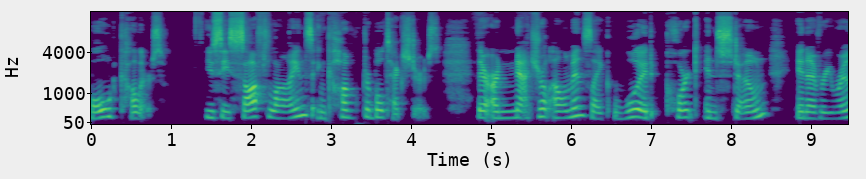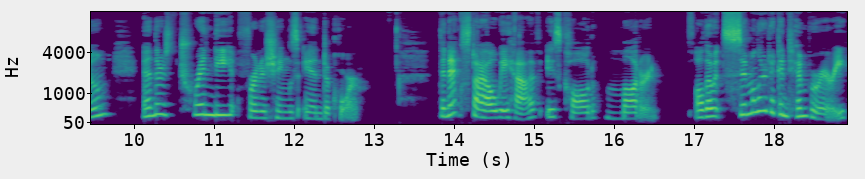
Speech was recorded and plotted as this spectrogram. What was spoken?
bold colors. You see soft lines and comfortable textures. There are natural elements like wood, cork, and stone in every room, and there's trendy furnishings and decor. The next style we have is called modern. Although it's similar to contemporary,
